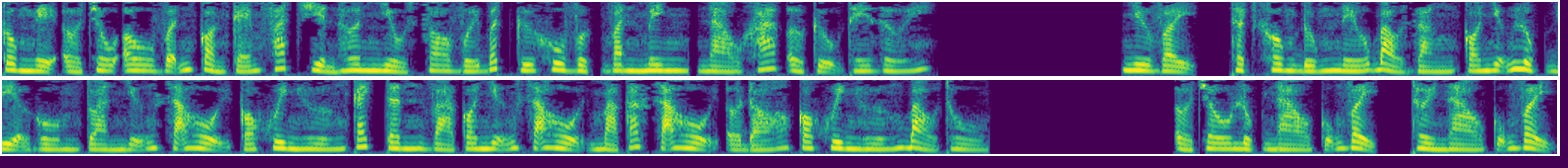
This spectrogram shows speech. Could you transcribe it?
công nghệ ở châu Âu vẫn còn kém phát triển hơn nhiều so với bất cứ khu vực văn minh nào khác ở cựu thế giới. Như vậy, thật không đúng nếu bảo rằng có những lục địa gồm toàn những xã hội có khuynh hướng cách tân và có những xã hội mà các xã hội ở đó có khuynh hướng bảo thủ. Ở châu lục nào cũng vậy, thời nào cũng vậy,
